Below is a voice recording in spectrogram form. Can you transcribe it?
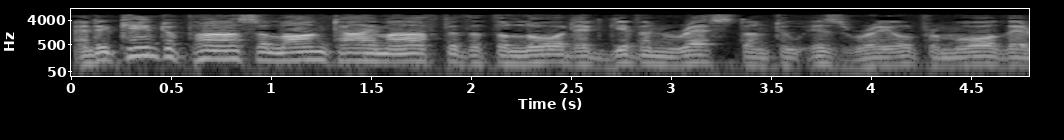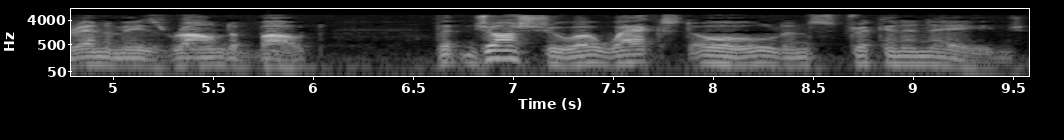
And it came to pass a long time after that the Lord had given rest unto Israel from all their enemies round about, that Joshua waxed old and stricken in age.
